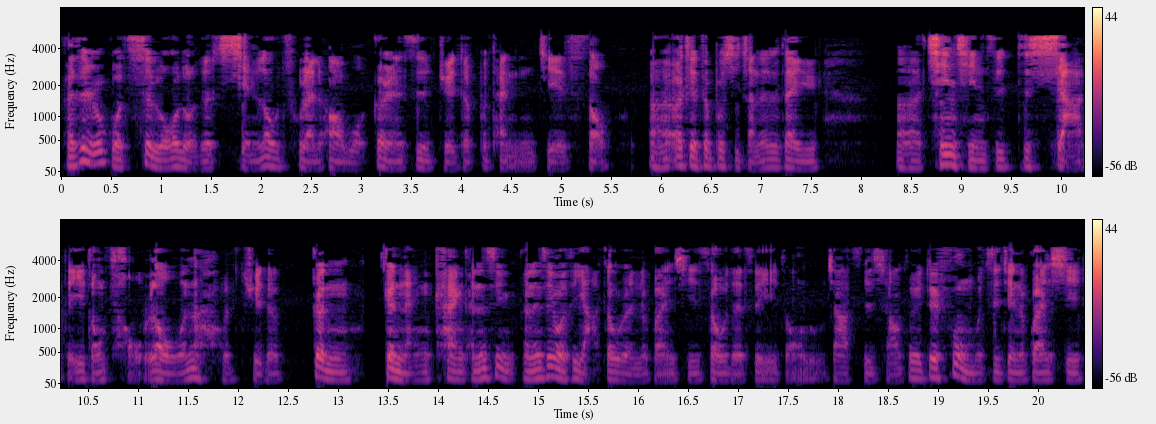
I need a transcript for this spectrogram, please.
可是如果赤裸裸的显露出来的话，我个人是觉得不太能接受。呃，而且这部戏讲的是在于呃亲情之之下的一种丑陋，那我觉得更更难看。可能是可能是因为我是亚洲人的关系，受的是一种儒家思想，所以对父母之间的关系，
